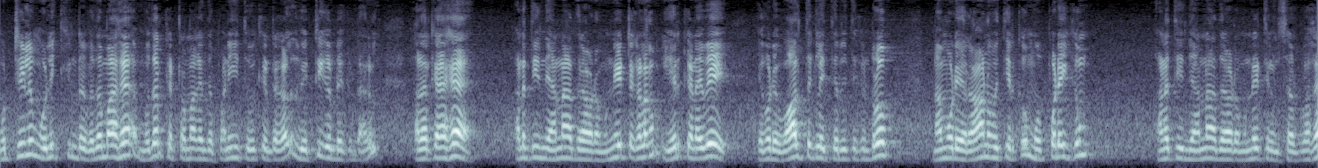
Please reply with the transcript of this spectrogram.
முற்றிலும் ஒழிக்கின்ற விதமாக முதற்கட்டமாக இந்த பணியை துவக்கின்றார்கள் வெற்றி கண்டிருக்கின்றார்கள். அதற்காக அனைத்து இந்திய அண்ணா திராவிட முன்னேற்ற கழகம் ஏற்கனவே எங்களுடைய வாழ்த்துக்களை தெரிவித்துக்கின்றோம் நம்முடைய இராணுவத்திற்கும் முப்படைக்கும் அனைத்து இந்திய அண்ணா திராவிட முன்னேற்றங்கள் சார்பாக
